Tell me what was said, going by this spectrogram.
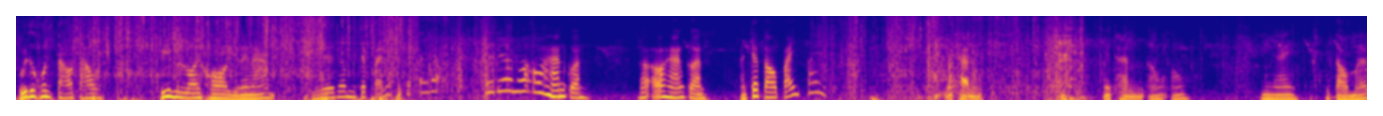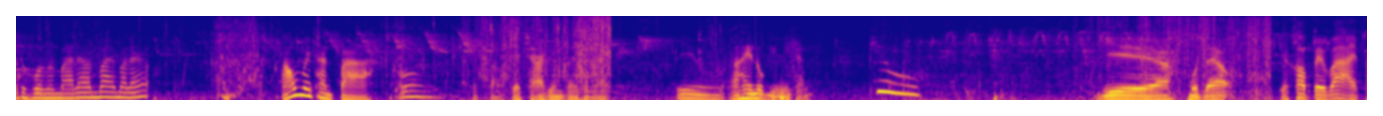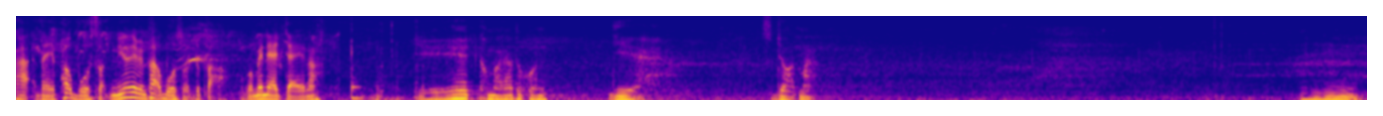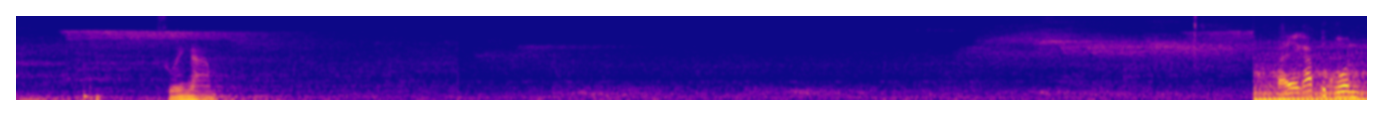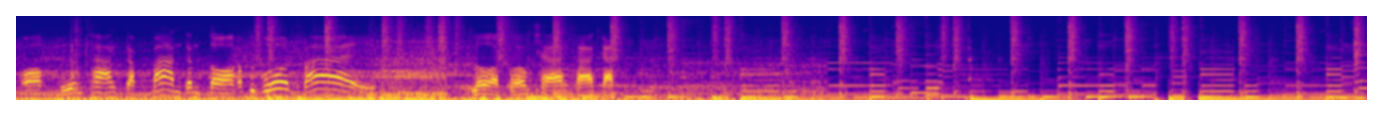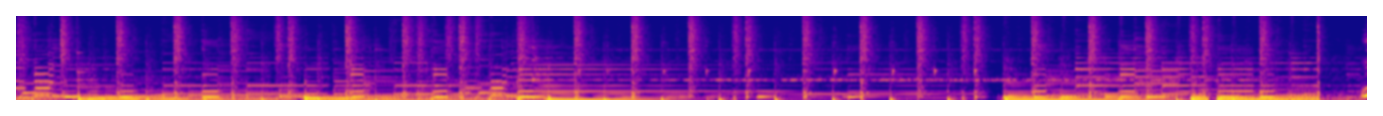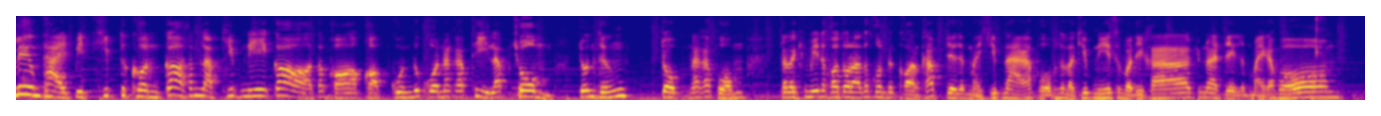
อุ้ยทุกคนเต่าเต่าวิมันลอยคออยู่ในน้ำเดี๋ยวเดี๋ยวมันจะไปแล้วมันจะไปแล้วเดี๋ยวเดี๋ยวเราเอาอาหารก่อนเราเอาอาหารก่อนอันจ้าเต่าไปไปไม่ทัน ไม่ทันเอาเอา นี่ไงไอ้เต่ามาแล้วทุกคนมันมาแล้วมันว่ายมาแล้ว เอาไม่ทันป่าโอ้เจ้าเต่าจะช้าเกินไปซะแล้วพิวเอาให้นกอยู่นี่คันพิวเย่หมดแล้ว เดี๋ยวเข้าไปไหว้พระในพระอุโบสถนี่น่าจะเป็นพระอุโบสถหรือเปล่าผมก็ไม่แน่ใจเนาะเย็ดเข้ามาแล้วทุกคน เย่สุดยอดมากอืม สวยงาม ไปครับทุกคนออกเดินทางกลับบ้านกันต่อครับทุกคน ไป รอดท้องช้างขากลั มถ่ายปิดคลิปทุกคนก็สำหรับคลิปนี้ก็ต้องขอขอบคุณทุกคนนะครับที่รับชมจนถึงจบนะครับผมสำหรับคลิปนี้ต้องขอตัวลาทุกคนไปก่อนครับ เจอกันใหม่คลิปหน้าครับผมสำหรับคลิปนี้สวัสดีครับ คลิปหน้าเจอกันใหม่ครับผม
